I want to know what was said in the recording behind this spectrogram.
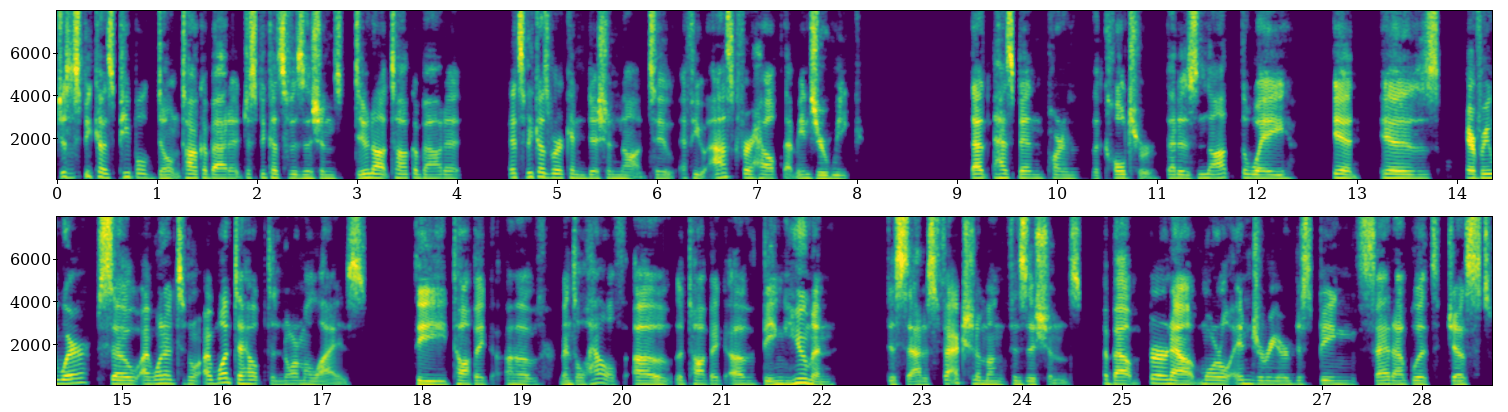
just because people don't talk about it, just because physicians do not talk about it, it's because we're conditioned not to. If you ask for help, that means you're weak. That has been part of the culture. That is not the way it is everywhere. So I wanted to I want to help to normalize the topic of mental health, of the topic of being human, dissatisfaction among physicians, about burnout, moral injury, or just being fed up with just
